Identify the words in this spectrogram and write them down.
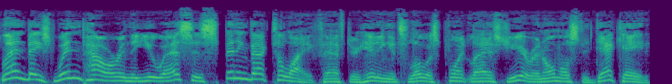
Land based wind power in the U.S. is spinning back to life after hitting its lowest point last year in almost a decade.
